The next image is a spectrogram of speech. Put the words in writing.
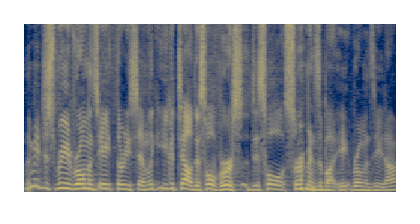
Let me just read Romans 8 37. Look, you could tell this whole verse, this whole sermon is about eight, Romans 8, huh?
